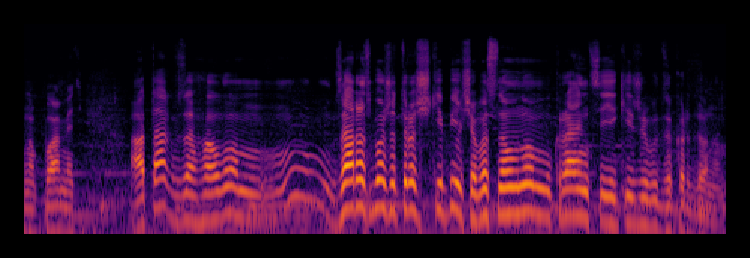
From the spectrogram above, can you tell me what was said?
на пам'ять. А так взагалом, ну, зараз може трошечки більше. В основному українці, які живуть за кордоном.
